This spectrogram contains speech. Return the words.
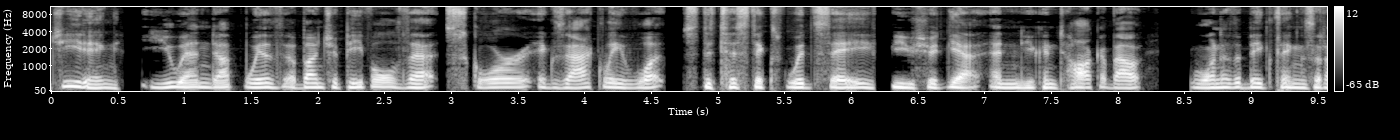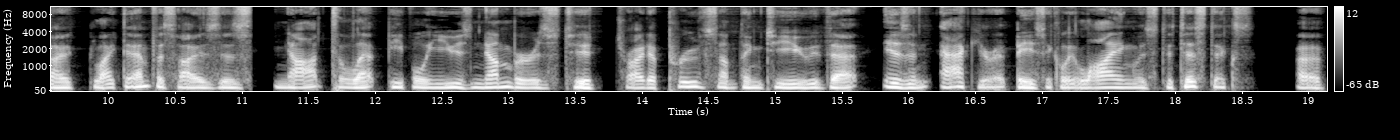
cheating, you end up with a bunch of people that score exactly what statistics would say you should get. And you can talk about one of the big things that I like to emphasize is not to let people use numbers to try to prove something to you that isn't accurate, basically lying with statistics. A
